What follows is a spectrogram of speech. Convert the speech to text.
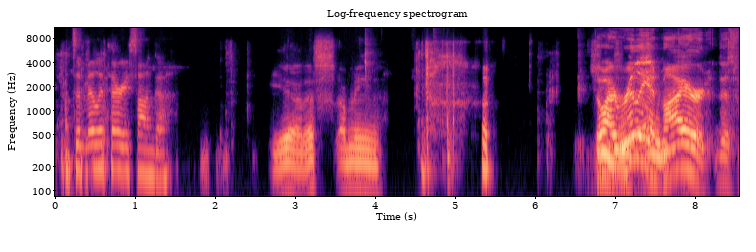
It's a military sangha. Yeah, that's, I mean, So I really would- admired this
